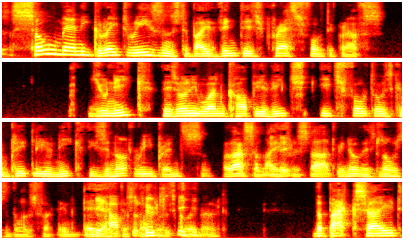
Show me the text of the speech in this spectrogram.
so many great reasons to buy vintage press photographs. Unique. There's only one copy of each. Each photo is completely unique. These are not reprints. Well, that's a lie for a start. We know there's loads of those fucking dead Yeah, photos going out. The backside.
